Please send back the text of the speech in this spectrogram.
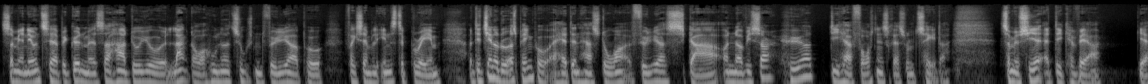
Som jeg nævnte til at begynde med, så har du jo langt over 100.000 følgere på for eksempel Instagram. Og det tjener du også penge på at have den her store følgerskare. Og når vi så hører de her forskningsresultater, som jo siger, at det kan være ja,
